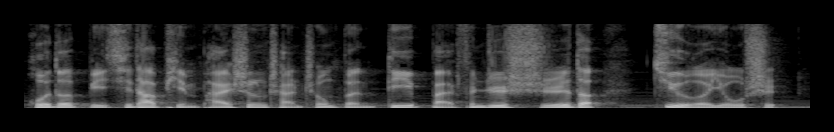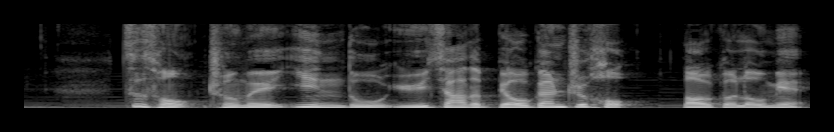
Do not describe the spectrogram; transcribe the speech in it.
获得比其他品牌生产成本低百分之十的巨额优势。自从成为印度瑜伽的标杆之后，老哥露面，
